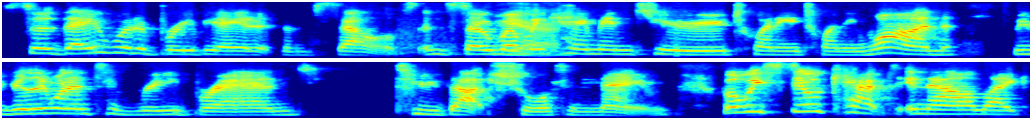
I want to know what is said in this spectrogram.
So they would abbreviate it themselves. And so when Yeah. we came into 2021, we really wanted to rebrand to that shortened name. But we still kept in our like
